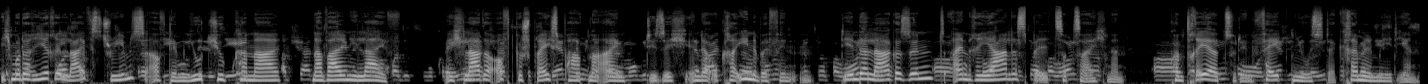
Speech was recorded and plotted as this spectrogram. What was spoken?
Ich moderiere Livestreams auf dem YouTube-Kanal Nawalny Live. Ich lade oft Gesprächspartner ein, die sich in der Ukraine befinden, die in der Lage sind, ein reales Bild zu zeichnen, konträr zu den Fake News der Kreml-Medien.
